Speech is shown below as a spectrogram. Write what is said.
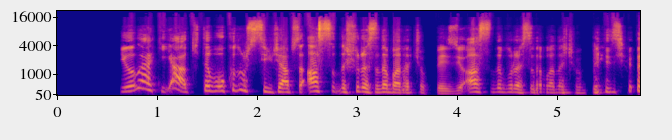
diyorlar ki ya kitabı okudum Steve Jobs'ı aslında şurası da bana çok benziyor. Aslında burası da bana çok benziyor.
